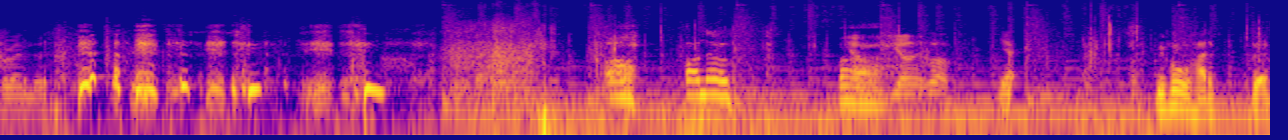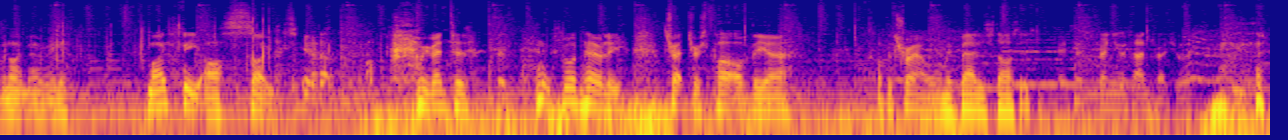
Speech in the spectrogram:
Horrendous. Oh, oh no. Yeah, yeah, as well. Yep. We've all had a bit of a nightmare, really. My feet are soaked. We've entered an extraordinarily treacherous part of the uh, of the trail, and we've barely started. Okay, so strenuous and treacherous.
